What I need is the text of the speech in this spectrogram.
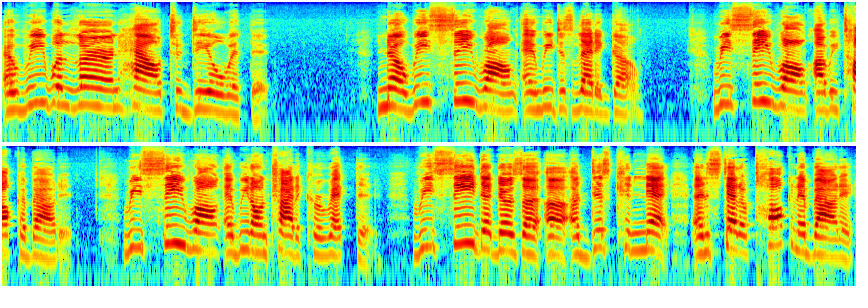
if we would learn how to deal with it. No, we see wrong and we just let it go. We see wrong or we talk about it. We see wrong and we don't try to correct it we see that there's a, a, a disconnect. Instead of talking about it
